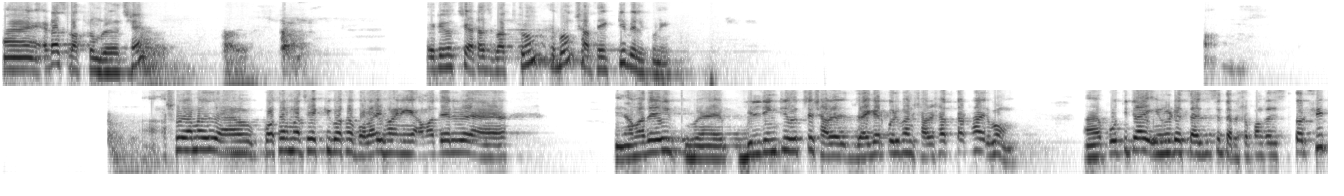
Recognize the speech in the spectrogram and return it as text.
অ্যাটাচ বাথরুম রয়েছে। এটি হচ্ছে অ্যাটাচ বাথরুম এবং সাথে একটি বেলকুনি আসলে আমার কথার মাঝে একটি কথা বলাই হয়নি। আমাদের আমাদের এই বিল্ডিংটি হচ্ছে জায়গার পরিমাণ সাড়ে সাত কাঠা এবং প্রতিটা ইউনিটের সাইজ হচ্ছে তেরোশো পঞ্চাশ স্কোয়ার ফিট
